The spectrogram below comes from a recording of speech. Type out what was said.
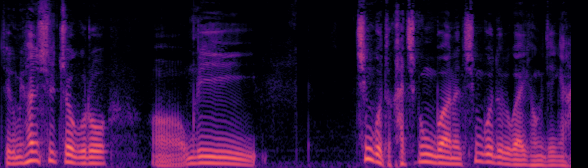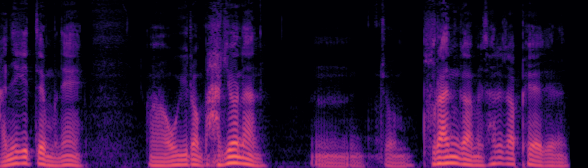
지금 현실적으로 어 우리 친구들 같이 공부하는 친구들과의 경쟁이 아니기 때문에 어, 오히려 막연한 음, 좀 불안감에 사로잡혀야 되는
